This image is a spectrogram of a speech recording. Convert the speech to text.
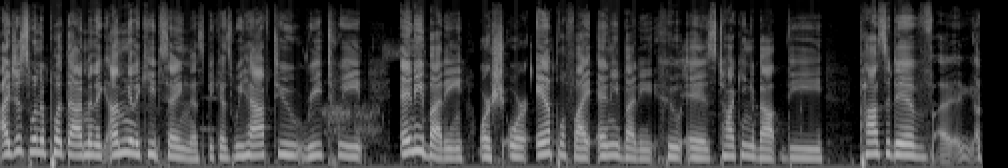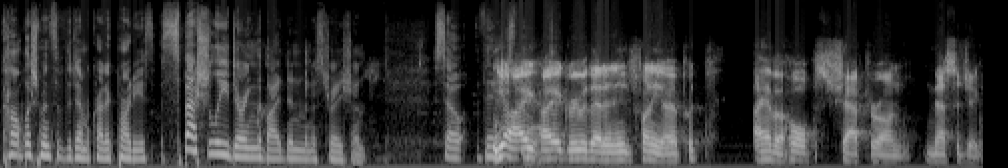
I just want to put that. I'm gonna I'm gonna keep saying this because we have to retweet anybody or or amplify anybody who is talking about the positive uh, accomplishments of the Democratic Party, especially during the Biden administration. So yeah, I, I agree with that, and it's funny. I put I have a whole chapter on messaging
